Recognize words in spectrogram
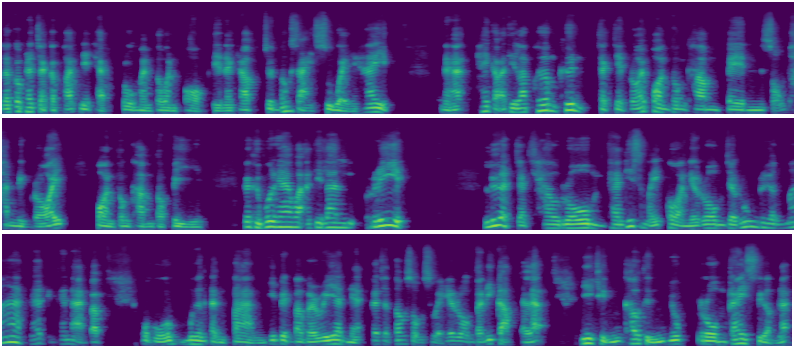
แล้วก็พระจักรพรรดิในแถบโรมันตะวันออกเนี่ยนะครับ จนต้องใส่สวยให้ นะฮะให้กับอธิราเพิ่มขึ้นจาก 700 ปอนด์ทองคำเป็น 2,100 ปอนด์ทองคำต่อปี ก็คือพูดง่ายว่าอธิรารีดเลือดจากชาวโรม แทนที่สมัยก่อนเนี่ยโรมจะรุ่งเรืองมากนะถึงขนาดแบบโอ้โหเมืองต่างๆ ที่เป็นบาบาเรียนเนี่ยก็จะต้องส่งสวยให้โรมตอนนี้กลับกันแล้ว นี่ถึงเข้าถึงยุคโรมใกล้เสื่อมแล้ว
